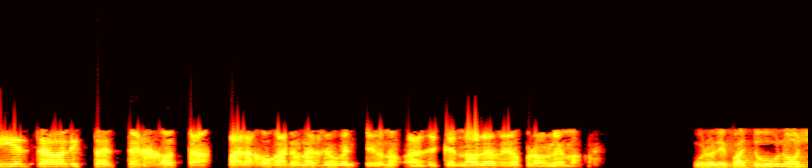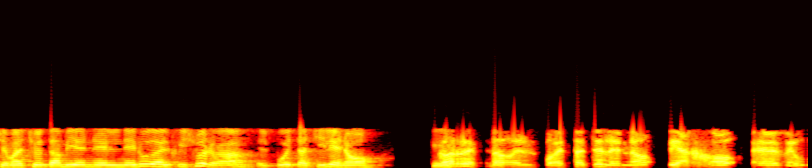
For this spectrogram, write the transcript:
y el chavalito este J para jugar una sub-21, así que no le veo problema. Bueno, le faltó uno, se marchó también el Neruda del Pisuerga, el poeta chileno. que- Correcto, el poeta chileno viajó eh, de un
